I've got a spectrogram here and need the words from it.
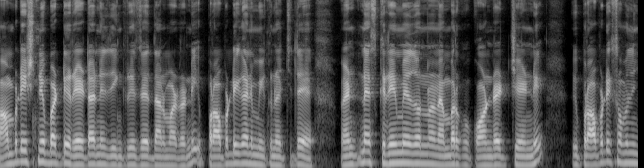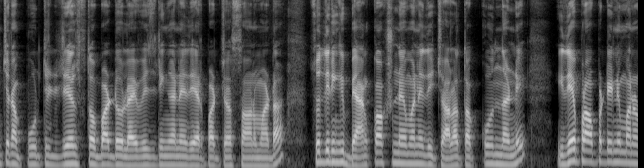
కాంపిటీషన్ని బట్టి రేట్ అనేది ఇంక్రీజ్ అవుతుంది అనమాట అండి ప్రాపర్టీ కానీ మీకు నచ్చితే వెంటనే స్క్రీన్ మీద ఉన్న నెంబర్కు కాంటాక్ట్ చేయండి. ఈ ప్రాపర్టీకి సంబంధించిన పూర్తి డీటెయిల్స్తో పాటు లైవ్ విజిటింగ్ అనేది ఏర్పాటు చేస్తాం అనమాట సో దీనికి బ్యాంక్ ఆప్షన్ ఏమనేది చాలా తక్కువ ఉందండి. ఇదే ప్రాపర్టీని మనం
